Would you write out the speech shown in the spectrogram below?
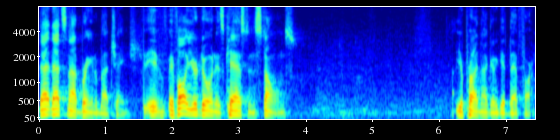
That, that's not bringing about change. If, if all you're doing is casting stones, you're probably not going to get that far.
